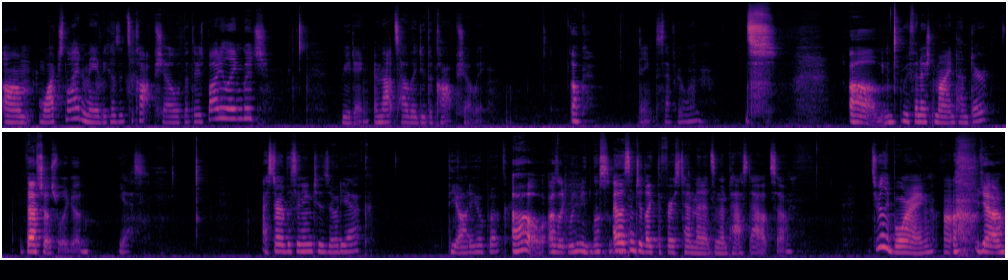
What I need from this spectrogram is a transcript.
um, watch Lie to Me because it's a cop show, but there's body language, reading, and that's how they do the cop showing. Okay. Thanks, everyone. Um, We finished Mindhunter. that show's really good. Yes. I started listening to Zodiac, the audiobook. Oh, I was like, what do you mean listen? I listened to like the first 10 minutes and then passed out, so. It's really boring. Uh, Yeah,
